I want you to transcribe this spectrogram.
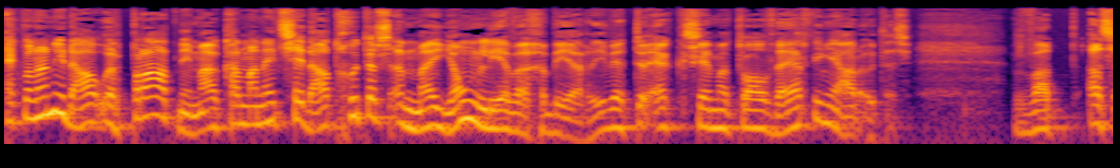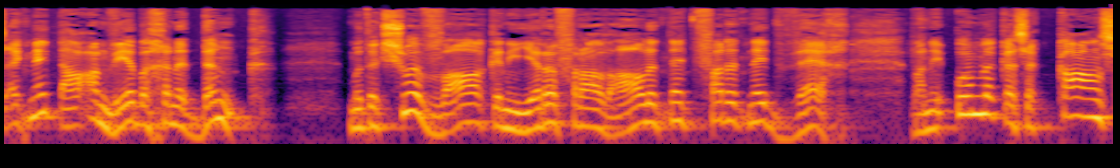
Ek wil nou nie daaroor praat nie maar ek kan maar net sê daar het goeters in my jong lewe gebeur. Jy weet toe ek sê maar 12 13 jaar oud is wat as ek net daaraan weer begine dink moet ek so waak en die Here vra haal dit net vat dit net weg. Want die oomblik as ek kans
